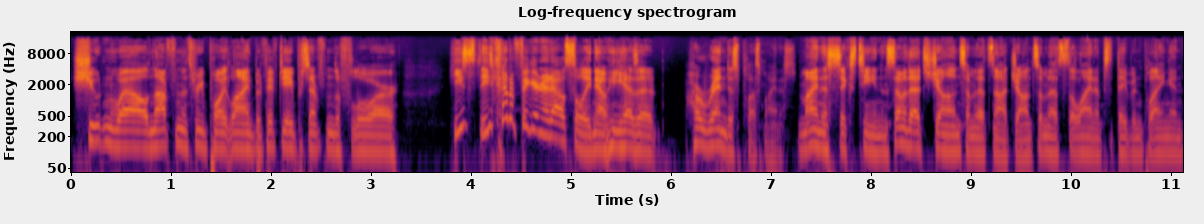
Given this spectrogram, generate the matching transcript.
shooting well, not from the three point line, but 58% from the floor. He's he's kind of figuring it out slowly. Now he has a horrendous plus minus, minus 16, and some of that's John, some of that's not John, some of that's the lineups that they've been playing in,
